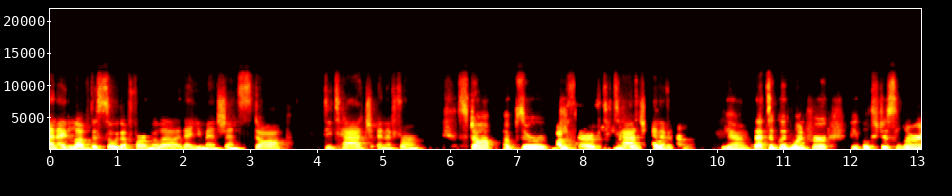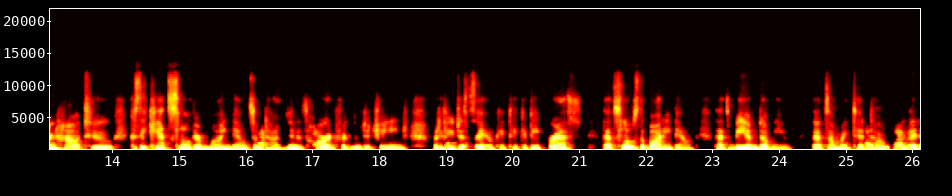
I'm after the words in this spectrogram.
And I love the soda formula that you mentioned stop, detach, and affirm. Stop, observe, observe, detach, and affirm. Yeah, that's a good one for people to just learn how to, because they can't slow their mind down sometimes and it's hard for them to change. But if yeah. you just say, okay, take a deep breath, that slows the body down. That's BMW. That's on my TED Talk. Then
